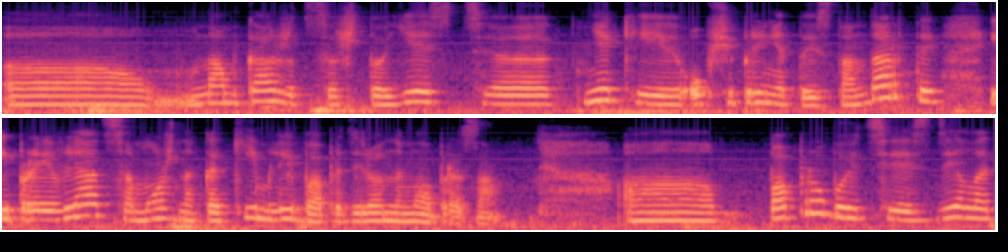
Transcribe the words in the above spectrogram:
э, нам кажется, что есть э, некие общепринятые стандарты, и проявляться можно каким-либо определенным образом. Э, попробуйте сделать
